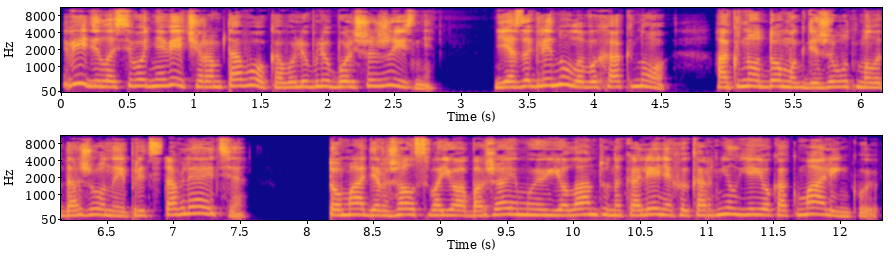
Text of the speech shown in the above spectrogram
Видела сегодня вечером того, кого люблю больше жизни. Я заглянула в их окно, окно дома, где живут молодожены, и представляете, Тома держал свою обожаемую Йоланту на коленях и кормил ее как маленькую.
